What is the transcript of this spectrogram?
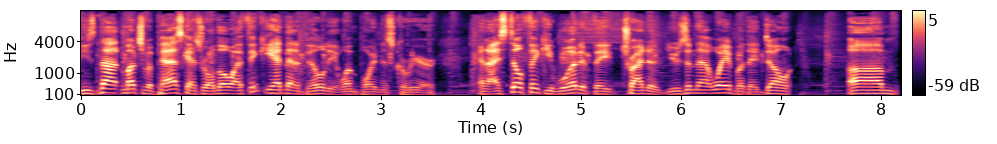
he's not much of a pass catcher, although I think he had that ability at one point in his career, and I still think he would if they tried to use him that way, but they don't. Um,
